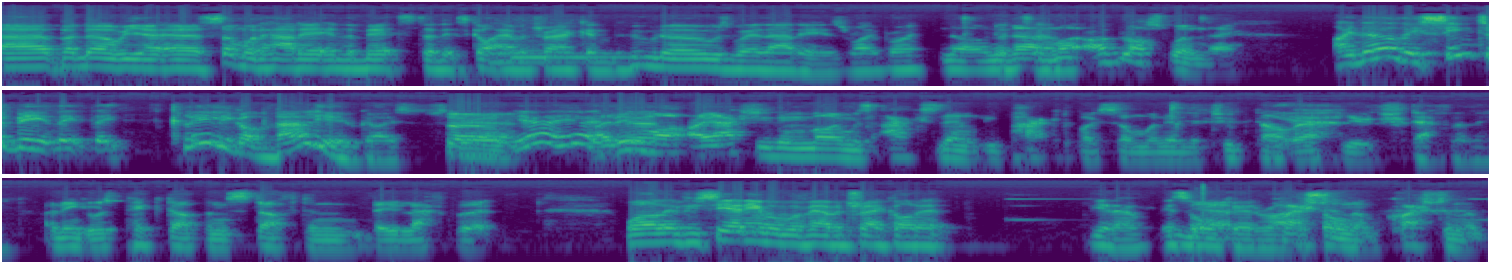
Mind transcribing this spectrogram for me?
uh, but no, yeah, uh, someone had it in the midst, and it's got Evertrek, and who knows where that is, right, Bryce? no, no, But, no, um, I've lost one day. I know they seem to be. They, they clearly got value, guys. So yeah, yeah, I think yeah. my, I actually think mine was accidentally packed by someone in the Toubkal Yeah. refuge. definitely. I think it was picked up and stuffed, and they left with it. Well, if you see anyone with Evertrek on it, you know it's all Yeah, good, right? Question all- them. Question them.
